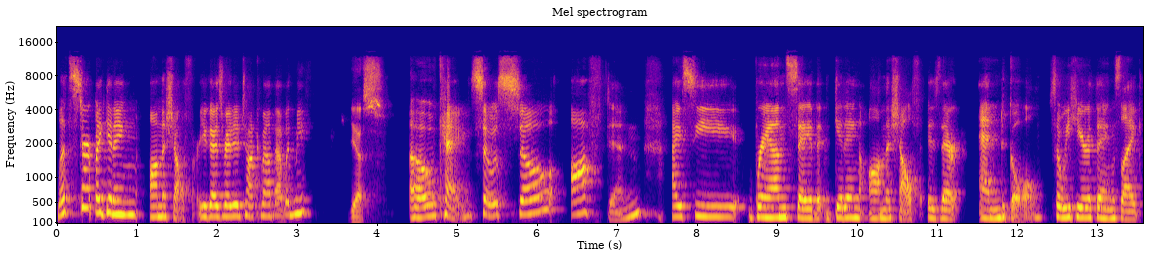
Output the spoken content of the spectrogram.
let's start by getting on the shelf. Are you guys ready to talk about that with me? Yes. Okay. So, so often I see brands say that getting on the shelf is their end goal. So we hear things like,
